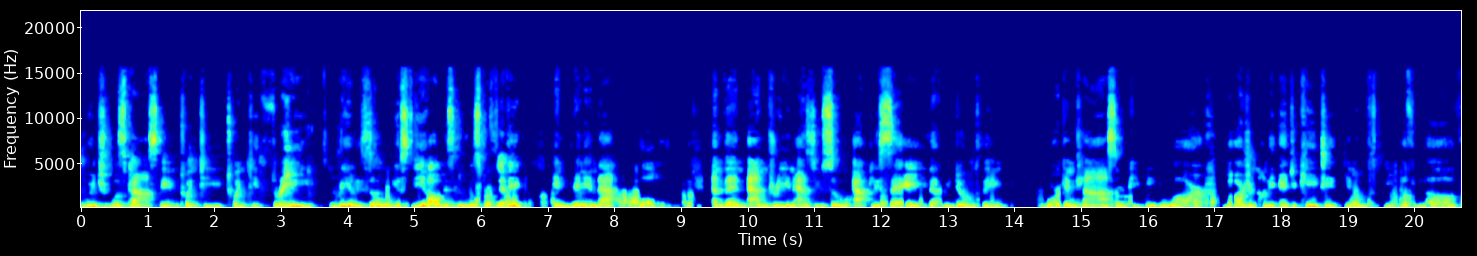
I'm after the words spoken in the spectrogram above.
which was passed in 2023, really. So you see how Miss Lou was prophetic in bringing that forward. And then Andrene, as you so aptly say, that we don't think working class or people who are marginally educated, you know, speak of love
